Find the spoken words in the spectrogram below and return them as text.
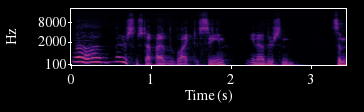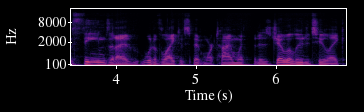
well, uh, there's some stuff I'd have liked to have seen. You know, there's some some themes that I would have liked to have spent more time with. But as Jo alluded to, like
